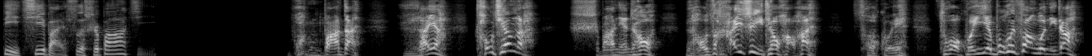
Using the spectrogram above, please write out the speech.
第七百四十八集。王八蛋，来呀，掏枪啊！十八年之后，老子还是一条好汉，做鬼做鬼也不会放过你的。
